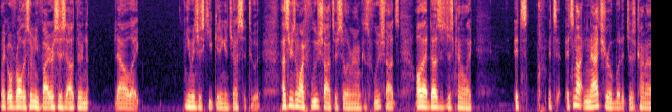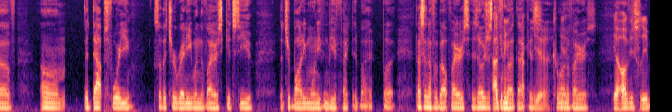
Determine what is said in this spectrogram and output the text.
Like overall, there's so many viruses out there now. Like humans just keep getting adjusted to it. That's the reason why flu shots are still around. Cause flu shots, all that does is just kind of like, it's it's it's not natural, but it just kind of um, adapts for you, so that you're ready when the virus gets to you, that your body won't even be affected by it. But that's enough about viruses. I was just thinking think- about that because yeah, yeah. coronavirus. Yeah, obviously,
